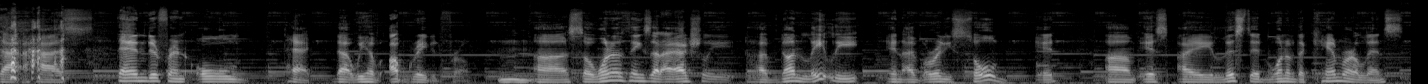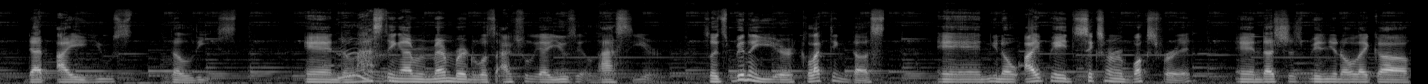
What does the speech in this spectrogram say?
that has 10 different old tech that we have upgraded from. Uh, so one of the things that I actually have done lately, and I've already sold it, um, is I listed one of the camera lens that I used the least. And the last thing I remembered was actually I used it last year. So it's been a year collecting dust, and you know I paid 600 bucks for it, and that's just been you know like a,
